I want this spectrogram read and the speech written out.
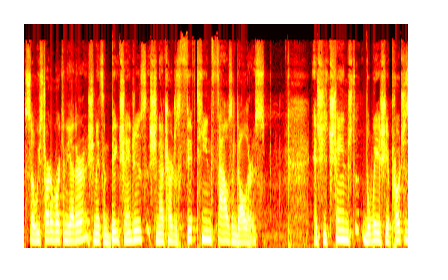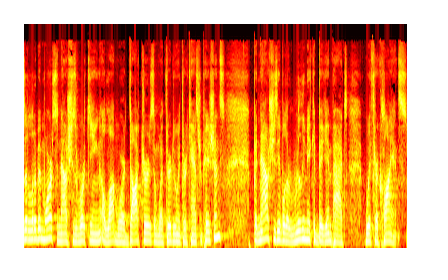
So we started working together. She made some big changes. She now charges $15,000. And she's changed the way she approaches it a little bit more. So now she's working a lot more doctors and what they're doing with their cancer patients. But now she's able to really make a big impact with her clients.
